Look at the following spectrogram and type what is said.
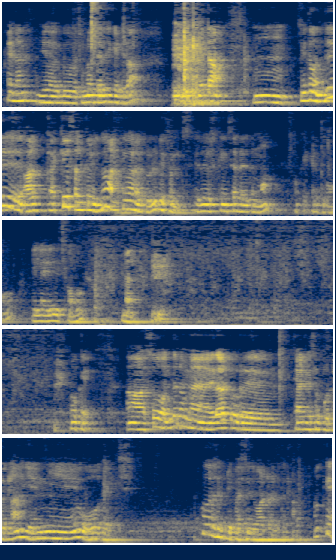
ஓகே டன் இது சும்மா தெரிஞ்சுக்கிட்டுதான் ரைட்டா இது வந்து அக்யூஸ் அல்கலிக்கும் அல்கஹால் அல்கலிக்கும் டிஃபரன்ஸ் இது ஸ்கிரீன்ஷாட் எடுக்கணுமா? ஓகே எடுத்துக்கோங்க. இல்லை எழுதி வச்சுக்கோங்க. டன் ஓகே ஸோ வந்து நம்ம ஏதாட்டும் ஒரு கேட்டலிஸை போட்டுக்கலாம். என்ஏஓஹெச் ஒரு ஃபிஃப்டி பர்சன்டேஜ் வாட்டர் எடுத்துக்கலாம். ஓகே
